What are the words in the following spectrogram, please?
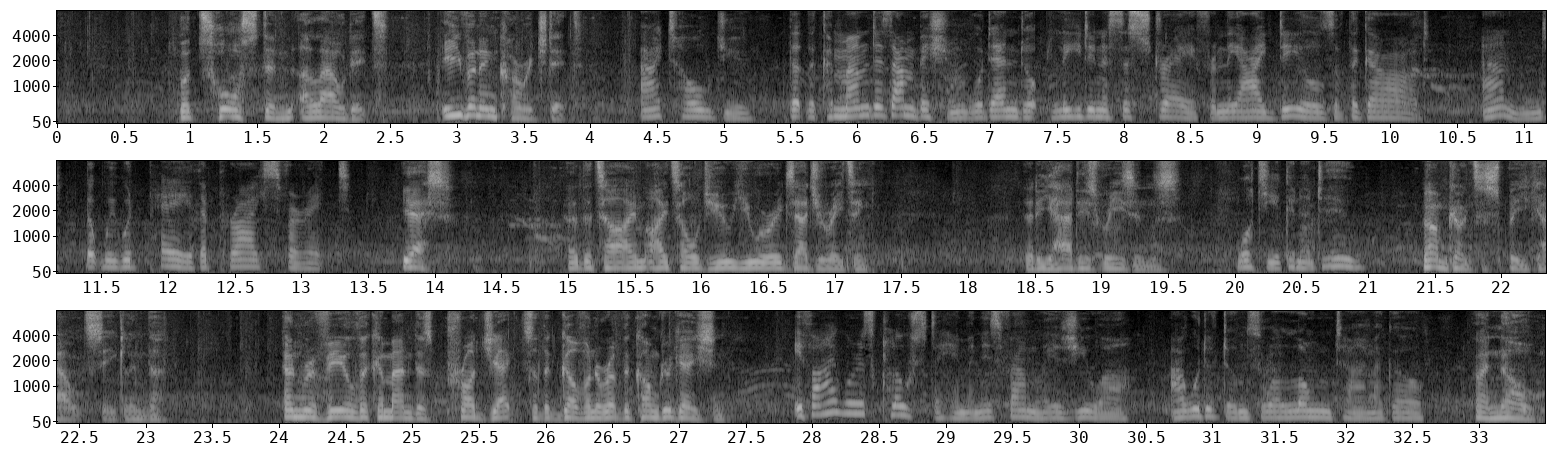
But Torsten allowed it, even encouraged it. I told you that the Commander's ambition would end up leading us astray from the ideals of the Guard, and that we would pay the price for it. Yes. At the time, I told you you were exaggerating. That he had his reasons. What are you gonna do? I'm going to speak out, Sieglinde. And reveal the Commander's project to the Governor of the congregation. If I were as close to him and his family as you are, I would have done so a long time ago. I know.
